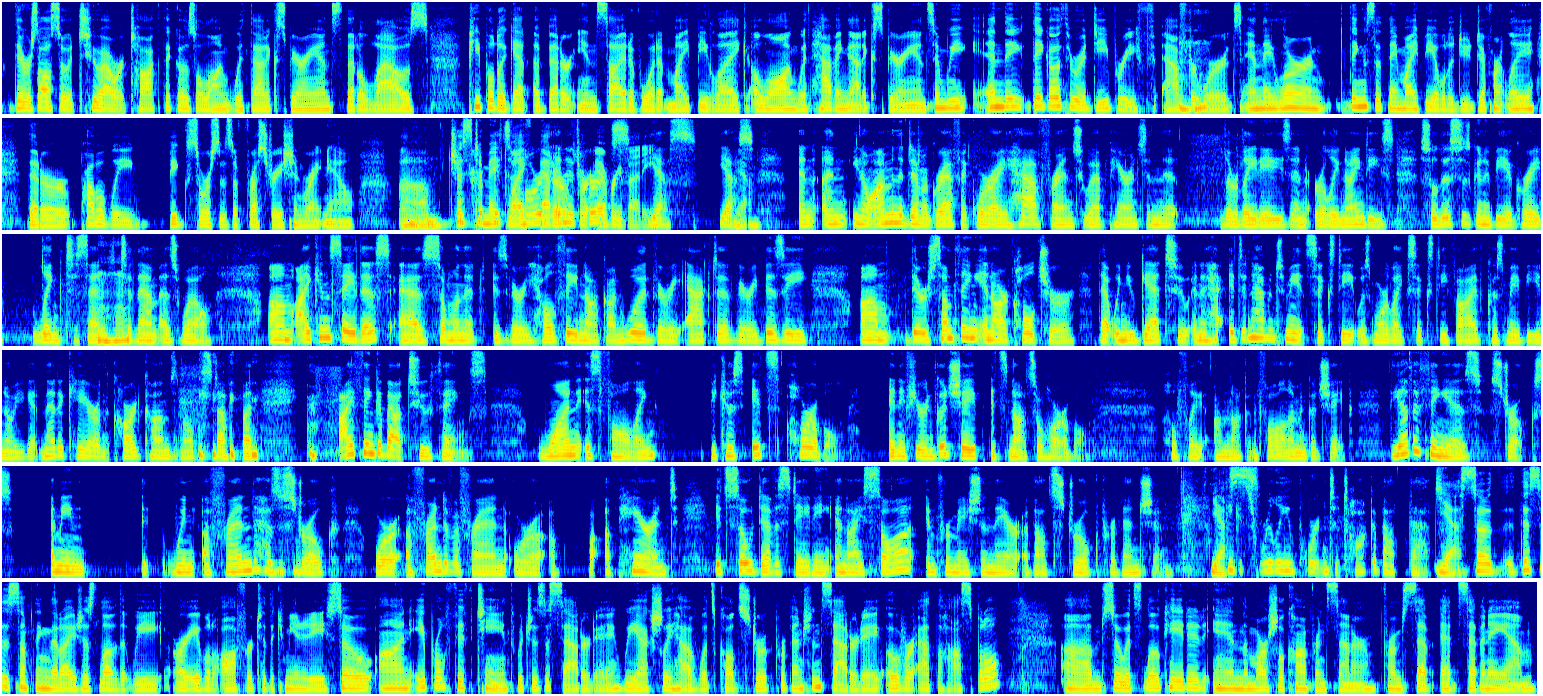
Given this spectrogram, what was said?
There's also a two hour talk that goes along with that experience that allows people to get a better insight of what it might be like, along with having that experience. And we and they they go through a debrief afterwards, and they learn things that they might be able to do differently that are probably big sources of frustration right now, um, just It's to make life better for hurts. everybody. Yes, yes. Yeah. And and you know, I'm in the demographic where I have friends who have parents in the their late 80s and early 90s. So this is going to be a great link to send Mm-hmm. to them as well. Um, I can say this as someone that is very healthy, knock on wood, very active, very busy. Um, there's something in our culture that when you get to, and it, ha- it didn't happen to me at 60, it was more like 65 because maybe, you know, you get Medicare and the card comes and all the stuff. But I think about two things. One is falling because it's horrible. And if you're in good shape, it's not so horrible. Hopefully, I'm not going to fall and I'm in good shape. The other thing is strokes. I mean, it, when a friend has a stroke, or a friend of a friend, or a, a, a parent, it's so devastating. And I saw information there about stroke prevention. I think it's really important to talk about that. Yes. So th- this is something that I just love that we are able to offer to the community. So on April 15th, which is a Saturday, we actually have what's called Stroke Prevention Saturday over at the hospital. Um, so it's located in the Marshall Conference Center from sev- at 7 a.m.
